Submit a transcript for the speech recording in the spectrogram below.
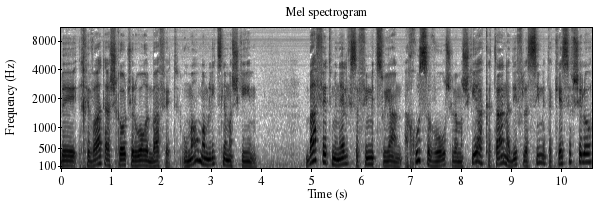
בחברת ההשקעות של וורן באפט ומה הוא ממליץ למשקיעים? באפט מנהל כספים מצוין, אך הוא סבור שלמשקיע הקטן עדיף לשים את הכסף שלו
